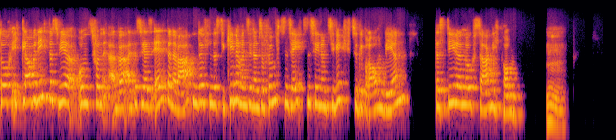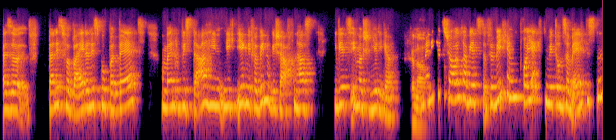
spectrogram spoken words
Doch ich glaube nicht, dass wir uns von, dass wir als Eltern erwarten dürfen, dass die Kinder, wenn sie dann so 15, 16 sind und sie wirklich zu gebrauchen wären, dass die dann noch sagen, ich komme. Mhm. Also dann ist vorbei, dann ist Pubertät. Und wenn du bis dahin nicht irgendeine Verbindung geschaffen hast, wird es immer schwieriger. Genau. Wenn ich jetzt schaue, ich habe jetzt für mich ein Projekt mit unserem Ältesten,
